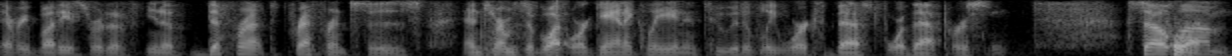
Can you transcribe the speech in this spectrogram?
everybody's sort of, you know, different preferences in terms of what organically and intuitively works best for that person. So, um,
